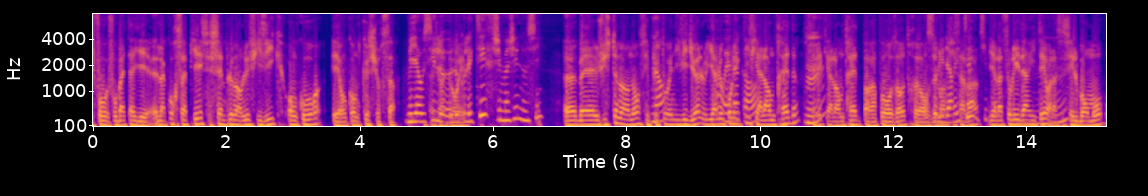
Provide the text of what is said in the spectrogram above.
il faut, faut batailler. La course à pied, c'est simplement le physique, on court et on compte que sur ça. Mais il y a aussi le, collectif, j'imagine aussi euh, ben justement non, c'est plutôt individuel. Il y a ah le collectif, il y a l'entraide. C'est vrai qu'il y a l'entraide par rapport aux autres. On se demande si ça va. Il y a la solidarité, voilà, mhm. c'est le bon mot.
